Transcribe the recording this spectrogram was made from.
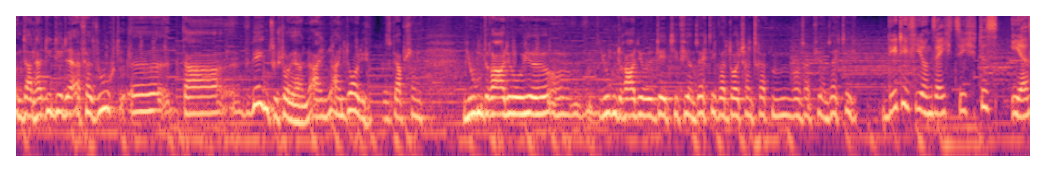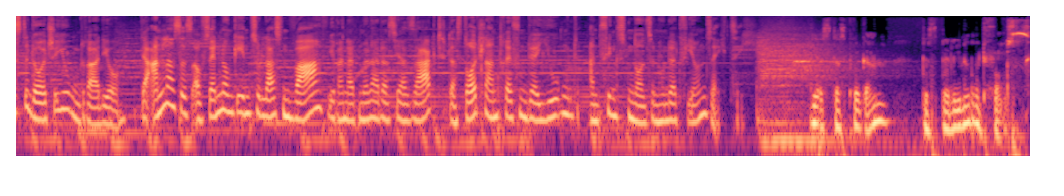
Und dann hat die DDR versucht, äh, da gegenzusteuern, ein, eindeutig. Es gab schon Jugendradio hier, äh, Jugendradio DT64 war Deutschlandtreffen 1964. DT64 das erste deutsche Jugendradio. Der Anlass, es auf Sendung gehen zu lassen, war, wie Reinhard Möller das ja sagt, das Deutschlandtreffen der Jugend an Pfingsten 1964. Hier ist das Programm des Berliner Rundfunks.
